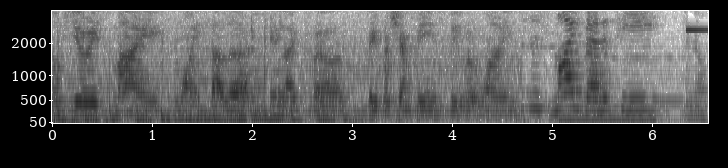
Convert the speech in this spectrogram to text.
So here is my wine cellar, like uh, favorite champagnes, favorite wines. This is my vanity. And of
